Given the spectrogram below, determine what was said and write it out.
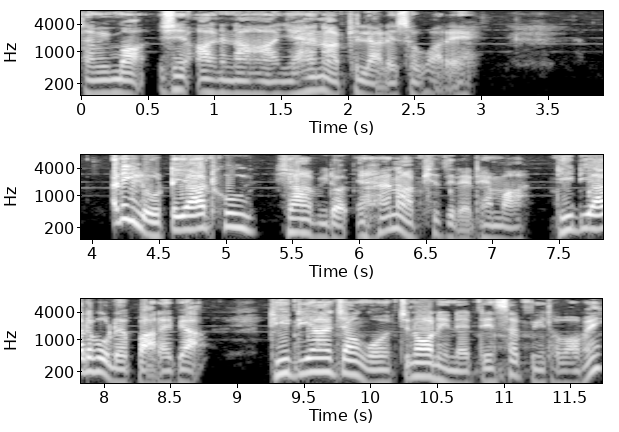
စံပြီးမှအရှင်အာနန္ဒာဟာယဟန္တာဖြစ်လာတယ်ဆိုပါတယ်အဲ့ဒီလိုတရားထူးရပြီးတော့ယဟန္တာဖြစ်စေတဲ့အထက်မှာဒီတရားတစ်ပုဒ်လည်းပါတယ်ဗျ ဒီတရားအကြောင်းကိုကျွန်တော်အနေနဲ့တင်ဆက်ပေးတော့ပါမယ်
